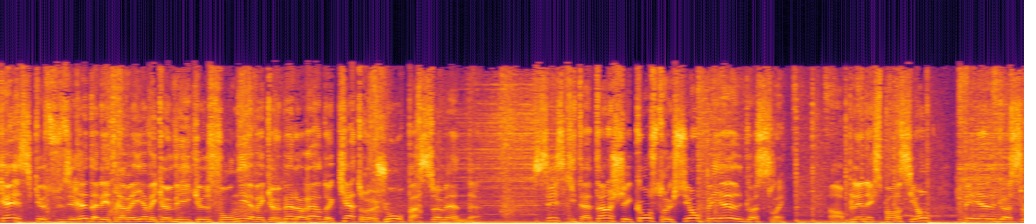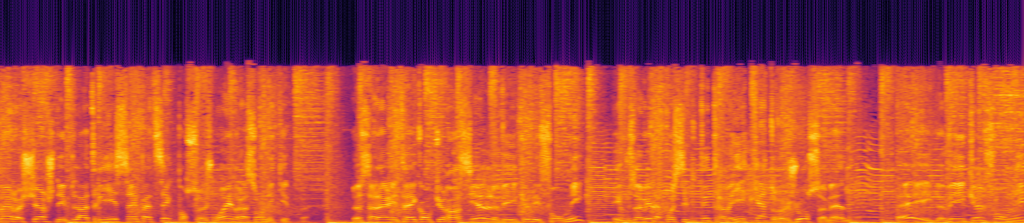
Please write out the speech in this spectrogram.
Qu'est-ce que tu dirais d'aller travailler avec un véhicule fourni avec un bel horaire de 4 jours par semaine? C'est ce qui t'attend chez Construction PL Gosselin. En pleine expansion, PL Gosselin recherche des plâtriers sympathiques pour se joindre à son équipe. Le salaire est très concurrentiel, le véhicule est fourni et vous avez la possibilité de travailler 4 jours semaine. Hey, le véhicule fourni,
